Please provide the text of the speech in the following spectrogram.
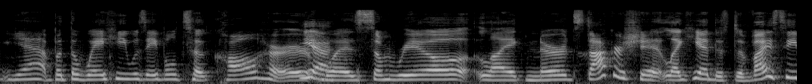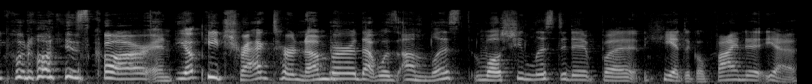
Yeah, but the way he was able to call her Yeah. was some real like nerd stalker shit. Like he had this device he put on his car and Yep. he tracked her number that was unlisted. Well, she listed it, but he had to go find it. Yeah,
